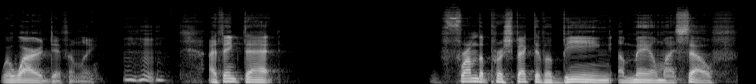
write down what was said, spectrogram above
we're wired differently. Mm-hmm. I think that from the perspective of being a male myself,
